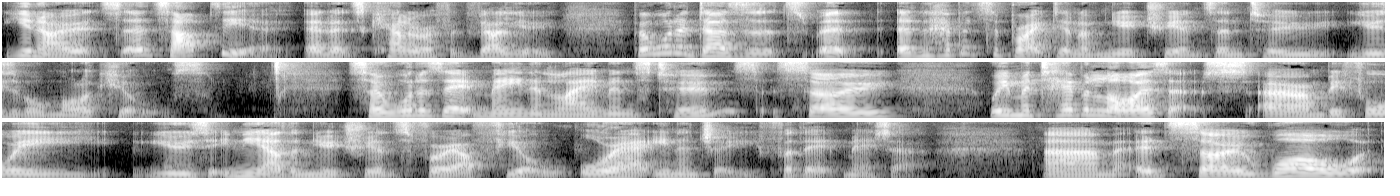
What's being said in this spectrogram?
you know, it's, it's up there in its calorific value. But what it does is it inhibits the breakdown of nutrients into usable molecules. So, what does that mean in layman's terms? So, we metabolize it um, before we use any other nutrients for our fuel or our energy for that matter. Um, and so, while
